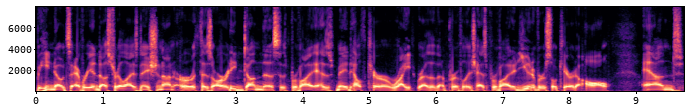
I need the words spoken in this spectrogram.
He notes every industrialized nation on earth has already done this, has, provide, has made health care a right rather than a privilege, has provided universal care to all. And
